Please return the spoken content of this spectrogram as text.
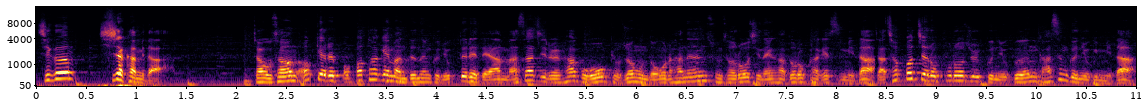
지금 시작합니다. 자 우선 어깨를 뻣뻣하게 만드는 근육들에 대한 마사지를 하고 교정 운동을 하는 순서로 진행하도록 하겠습니다 자 첫 번째로 풀어줄 근육은 가슴 근육입니다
